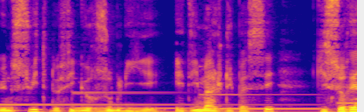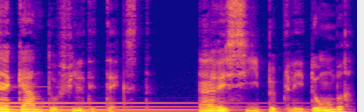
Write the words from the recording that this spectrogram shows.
une suite de figures oubliées et d'images du passé qui se réincarnent au fil des textes. Un récit peuplé d'ombres,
